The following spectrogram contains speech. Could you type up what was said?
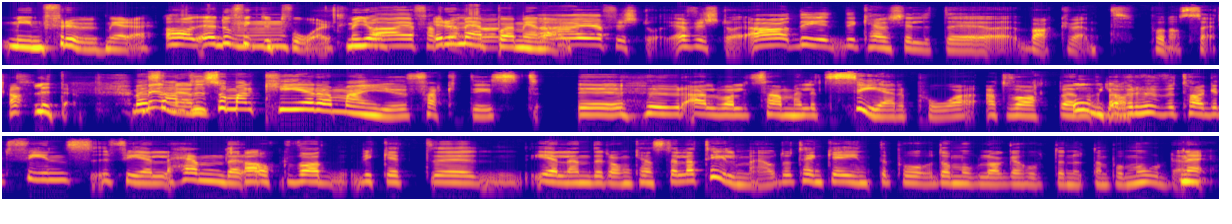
min fru med det. Ja, då fick du två år. Men jag, Ja, jag är du med på vad jag menar? Ja, jag förstår. Jag förstår. Ja, det, det kanske är lite bakvänt på något sätt. Ja, lite. Men, samtidigt så markerar man ju faktiskt eh, hur allvarligt samhället ser på att vapen Oh, ja. överhuvudtaget finns i fel händer Ja. och vad, vilket eh, elände de kan ställa till med. Och då tänker jag inte på de olaga hoten utan på morden. Nej.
